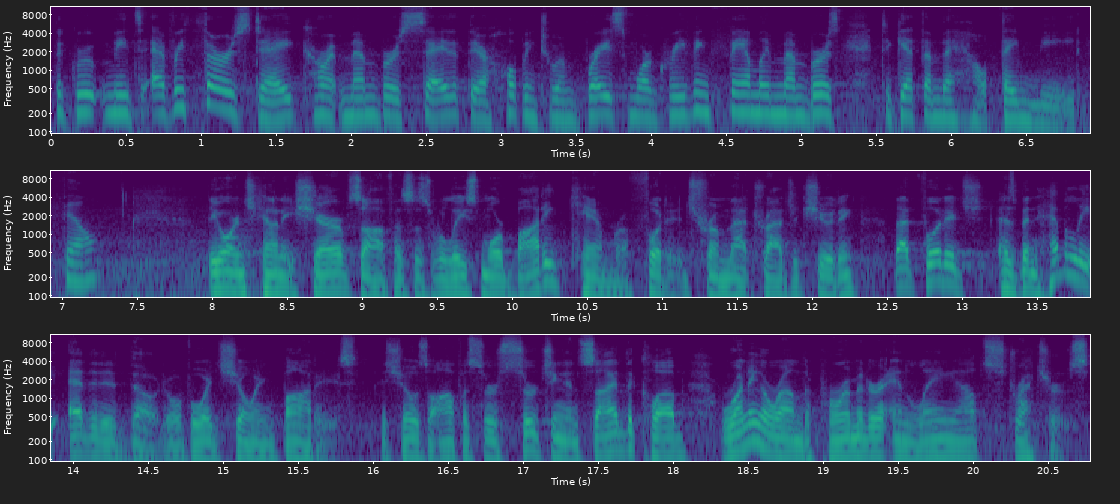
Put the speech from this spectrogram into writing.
The group meets every Thursday. Current members say that they're hoping to embrace more grieving family members to get them the help they need. Phil? The Orange County Sheriff's Office has released more body camera footage from that tragic shooting. That footage has been heavily edited, though, to avoid showing bodies. It shows officers searching inside the club, running around the perimeter, and laying out stretchers.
